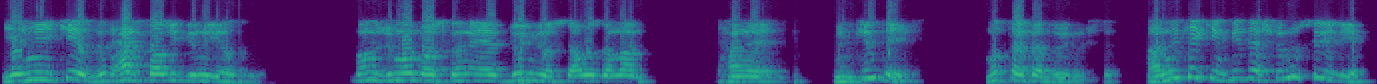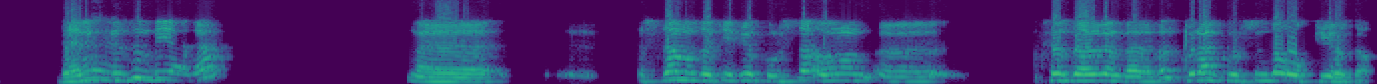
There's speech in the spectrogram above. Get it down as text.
22 yıldır her salı günü yazıyorum. Bunu Cumhurbaşkanı eğer duymuyorsa o zaman hani mümkün değil. Mutlaka duymuştur. Ha, nitekim bir de şunu söyleyeyim. Benim kızım bir ara eee İstanbul'daki bir kursta onun eee kızlarıyla beraber Kur'an kursunda okuyordu.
